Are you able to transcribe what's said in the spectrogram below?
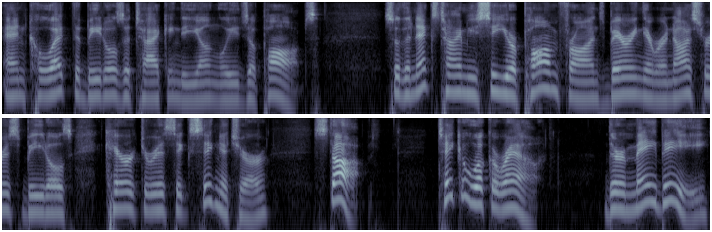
and collect the beetles attacking the young leaves of palms. So the next time you see your palm fronds bearing the rhinoceros beetle's characteristic signature, stop. Take a look around. There may be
